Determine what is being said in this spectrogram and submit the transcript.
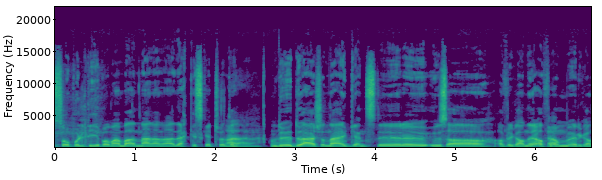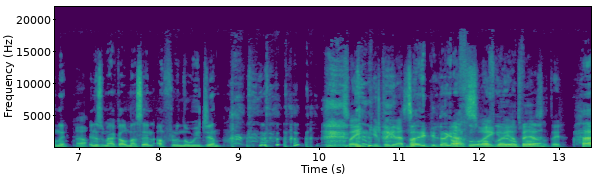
så politiet på meg og bare Nei, nei, nei, det er ikke sketsj. vet du. Du, du er sånn der gangster-USA-afrikaner. Afroamerikaner. Ja. Eller som jeg kaller meg selv, afro-norwegian. Så enkelt og greit. Så enkelt og greit. Hæ?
